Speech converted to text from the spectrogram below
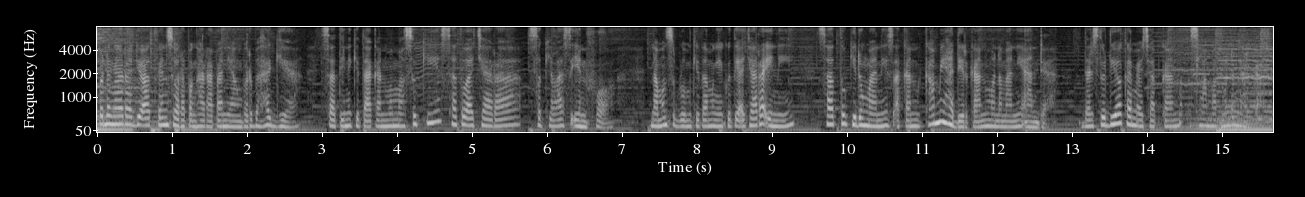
Pendengar Radio Advent Suara Pengharapan yang berbahagia, saat ini kita akan memasuki satu acara sekilas info. Namun sebelum kita mengikuti acara ini, satu kidung manis akan kami hadirkan menemani Anda. Dari studio kami ucapkan selamat mendengarkan.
